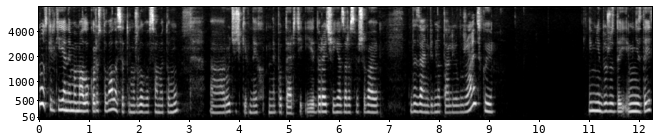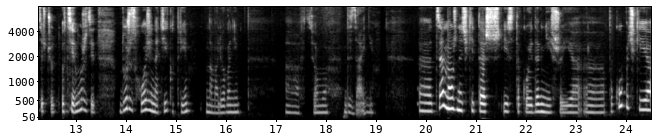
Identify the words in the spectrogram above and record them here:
Ну, оскільки я ними мало користувалася, то, можливо, саме тому ручечки в них не потерті. І, до речі, я зараз вишиваю дизайн від Наталії Лужанської. І мені дуже здає, мені здається, що ці ножиці дуже схожі на ті, котрі намальовані е, в цьому дизайні. Е, Це ножнички теж із такої давнішої е, покупочки,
